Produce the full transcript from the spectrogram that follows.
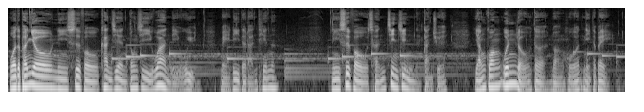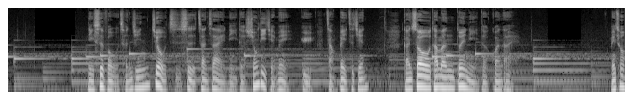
我的朋友，你是否看见冬季万里无云、美丽的蓝天呢？你是否曾静静感觉阳光温柔的暖和你的背？你是否曾经就只是站在你的兄弟姐妹与长辈之间，感受他们对你的关爱？没错，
